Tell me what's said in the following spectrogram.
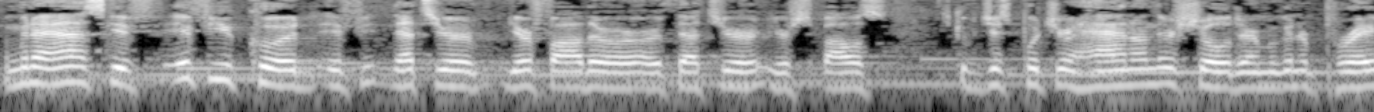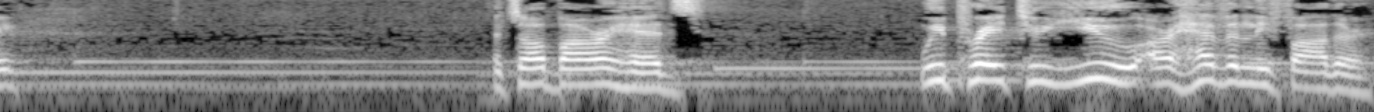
I'm going to ask if, if you could, if that's your, your father or if that's your, your spouse, you could just put your hand on their shoulder and we're going to pray. Let's all bow our heads. We pray to you, our Heavenly Father.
